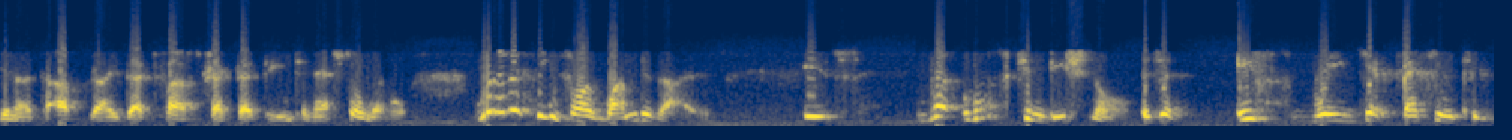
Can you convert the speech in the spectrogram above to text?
you know to upgrade that fast track that to international level. One of the things I wonder though is what, what's conditional? Is it if we get back into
